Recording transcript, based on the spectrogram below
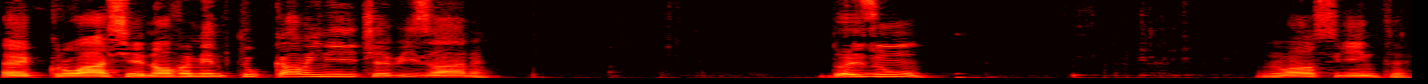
a Croácia. Novamente do Kalinic a bizar. 2-1. Vamos lá ao seguinte.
